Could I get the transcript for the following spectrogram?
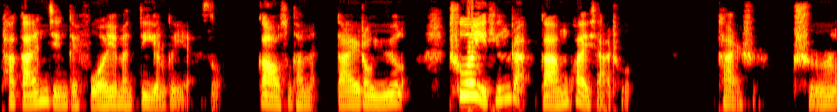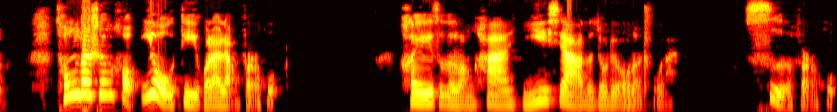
他赶紧给佛爷们递了个眼色，告诉他们逮着鱼了，车一停站，赶快下车。但是迟了，从他身后又递过来两份货，黑子的冷汗一下子就流了出来。四份货。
